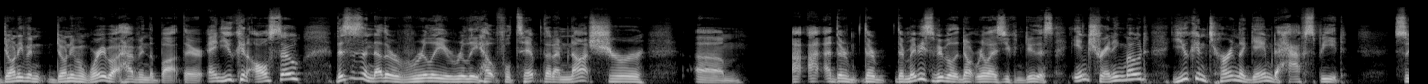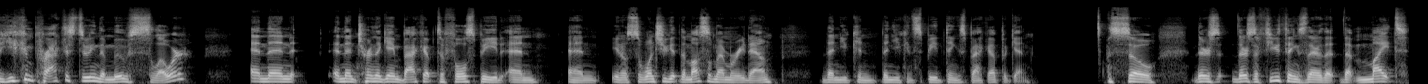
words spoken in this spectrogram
don't even don't even worry about having the bot there and you can also this is another really really helpful tip that i'm not sure um I, I, there, there, there may be some people that don't realize you can do this in training mode. You can turn the game to half speed, so you can practice doing the moves slower, and then and then turn the game back up to full speed. And and you know, so once you get the muscle memory down, then you can then you can speed things back up again. So there's there's a few things there that that might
